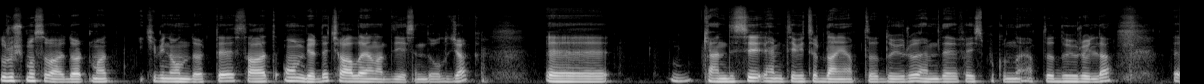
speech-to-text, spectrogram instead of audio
duruşması var 4 Mart 2014'te saat 11'de Çağlayan Adliyesi'nde olacak. Ee, kendisi hem Twitter'dan yaptığı duyuru hem de Facebook'undan yaptığı duyuruyla e,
